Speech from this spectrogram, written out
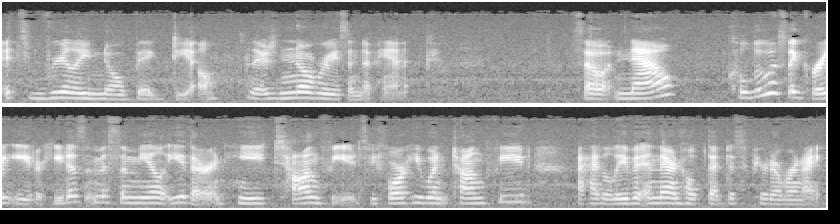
it's really no big deal. There's no reason to panic. So now, Kalu is a great eater. He doesn't miss a meal either and he tongue feeds. Before he wouldn't tongue feed, I had to leave it in there and hope that disappeared overnight.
